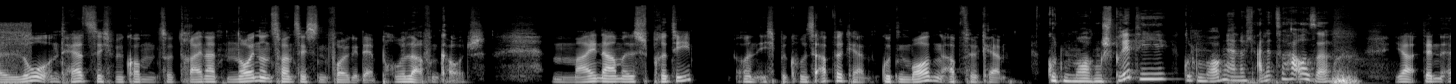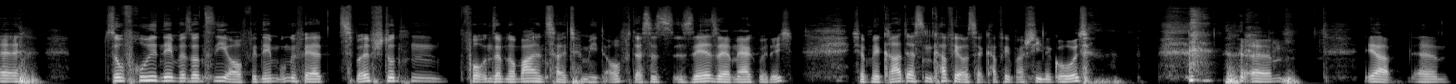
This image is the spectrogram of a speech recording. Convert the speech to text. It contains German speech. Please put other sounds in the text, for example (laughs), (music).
hallo und herzlich willkommen zur 329. Folge der Brüllaffen Couch. Mein Name ist Spritti und ich begrüße Apfelkern. Guten Morgen, Apfelkern. Guten Morgen, Spritti. Guten Morgen an euch alle zu Hause. Ja, denn äh, so früh nehmen wir sonst nie auf. Wir nehmen ungefähr zwölf Stunden vor unserem normalen Zeittermin auf. Das ist sehr, sehr merkwürdig. Ich habe mir gerade erst einen Kaffee aus der Kaffeemaschine geholt. (laughs) ähm, ja, ähm,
